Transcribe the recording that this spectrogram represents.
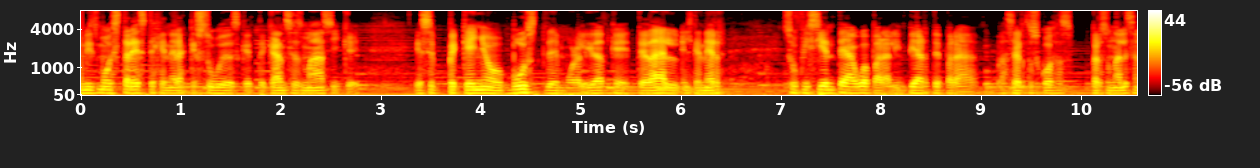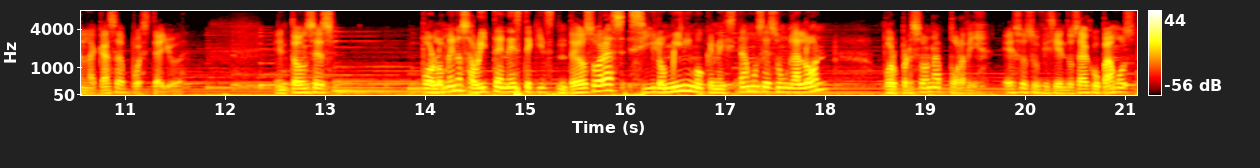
mismo estrés te genera que sudes, que te canses más y que ese pequeño boost de moralidad que te da el, tener suficiente agua para limpiarte, para hacer tus cosas personales en la casa, pues te ayuda. Entonces, por lo menos ahorita en este kit 72 horas, sí, lo mínimo que necesitamos es un galón por persona por día. Eso es suficiente. O sea, ocupamos,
